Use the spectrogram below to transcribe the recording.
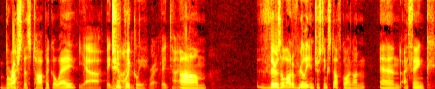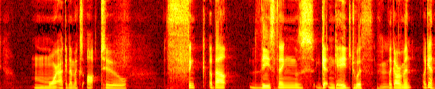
brush this topic away Yeah, big too time. quickly Right. Big time. um, there's a lot of really interesting stuff going on, and I think more academics ought to think about these things, get engaged with Mhm. the government. Again,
